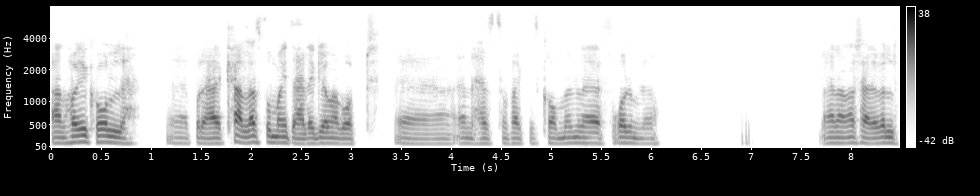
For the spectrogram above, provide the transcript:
han har ju koll eh, på det här. Kallas får man inte heller glömma bort. Eh, en häst som faktiskt kommer med form nu. Men annars är det väl.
